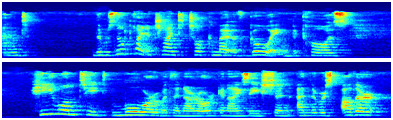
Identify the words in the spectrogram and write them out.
and there was no point in trying to talk him out of going because he wanted more within our organisation, and there was other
